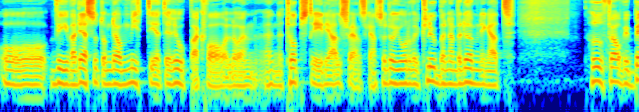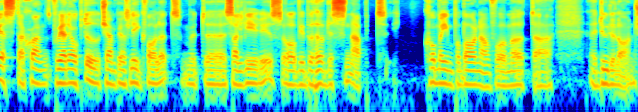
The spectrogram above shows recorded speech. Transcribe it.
Och vi var dessutom då mitt i ett Europakval och en, en toppstrid i allsvenskan. Så då gjorde väl klubben en bedömning att hur får vi bästa chans, för vi hade åkt ur Champions League-kvalet mot eh, Salgiris och vi behövde snabbt komma in på banan för att möta eh, Dudelange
